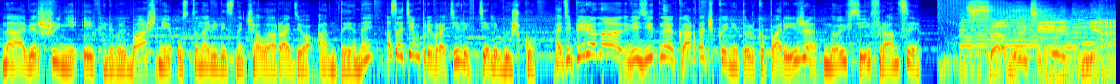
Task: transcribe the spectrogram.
На вершине Эйфелевой башни установили сначала радиоантенны, а затем превратили в телевышку. А теперь она визитная карточка не только Парижа, но и всей Франции. Событие дня.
